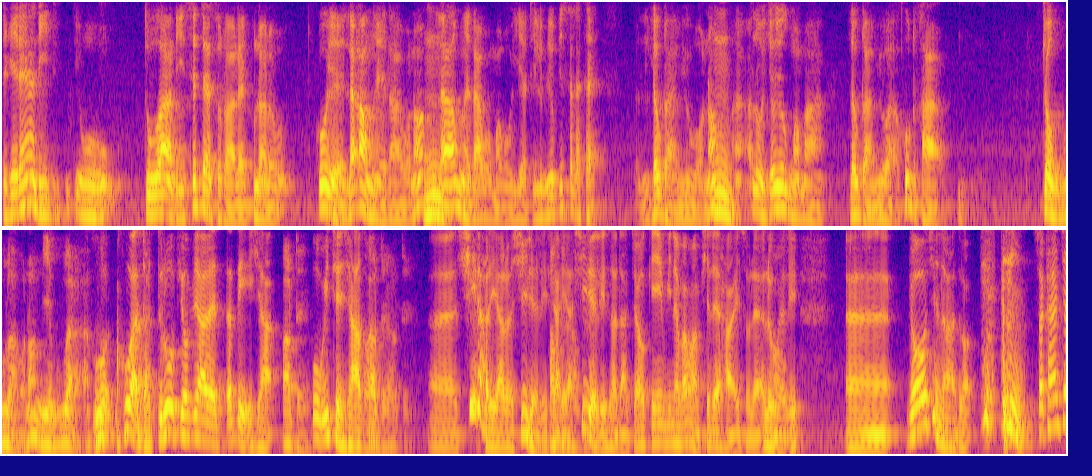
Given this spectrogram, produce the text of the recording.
တကယ်တမ်းကဒီဟိုသူကဒီစစ်တက်ဆိုတာလဲခုနကတော့ ကိုယ့်ရဲ့လက်အောက်ငယ်သားပေါ့နော်လက်အောက်ငယ်သားပေါ်မှာဘိုးကြီးကဒီလိုမျိုးပြစ်ဆက်လက်ခတ်လောက်တာမျိုးပေါ့နော်အဲ့လိုရုပ်ရုပ်မာမာလောက်တာမျိုးကအခုတခါကြုံဘူးတာပေါ့နော်မြင်ဘူးကအခုအခုအခုကဒါသူတို့ပြောပြတဲ့တက်တေအရာဟုတ်တယ်ပို့ပြီးထင်ရှားသွားဟုတ်တယ်တယ်ဟုတ်တယ်အဲရှိတာတွေကတော့ရှိတယ်လေဆရာကြီးရှိတယ်လေဆိုတာဒါကျွန်တော်ကရင်ပြည်နယ်ဘက်မှာဖြစ်တဲ့ဟာတွေဆိုလဲအဲ့လိုပဲလေအဲပြောချင်တာကသူကစကန်းကြ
